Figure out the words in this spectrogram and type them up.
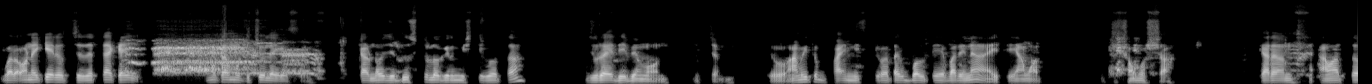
আবার অনেকের হচ্ছে যে টাকাই মোটামুটি চলে গেছে। কারণ ওই যে দুষ্ট লোকের মিষ্টি কথা জুড়াই দিবে মন বুঝছেন? তো আমি তো ভাই মিষ্টি কথা বলতে পারি না এটি আমার সমস্যা। কারণ আমার তো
